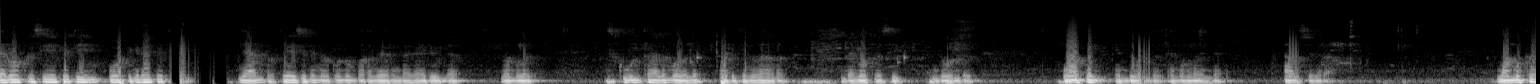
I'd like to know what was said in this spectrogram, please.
ഡെമോക്രസിയെ പറ്റിയും വോട്ടിങ്ങിനെ പറ്റിയും ഞാൻ പ്രത്യേകിച്ച് നിങ്ങൾക്കൊന്നും പറഞ്ഞു തരേണ്ട കാര്യമില്ല. സ്കൂൾ കാലം മുതൽ പഠിക്കുന്നതാണ് ഡെമോക്രസി എന്തുകൊണ്ട് വോട്ടിംഗ് എന്തുകൊണ്ട് എന്നുള്ളതിന്റെ ആവശ്യകത. നമുക്ക്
